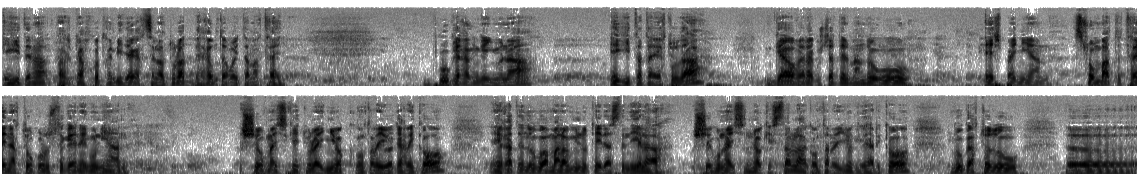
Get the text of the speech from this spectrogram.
egiten gaurko trenbideak hartzen alturat berreunta hogeita martrein. Guk erran genuena, egitata ertu da, gaur erakustaten mandugu Espainian zonbat tren hartuko luzteken egunean seur naiz gaitula inok kontrarioak egarriko, erraten dugu amalau minute irazten diela segun naiz inok ez daula kontrarioak egarriko, guk hartu du uh,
